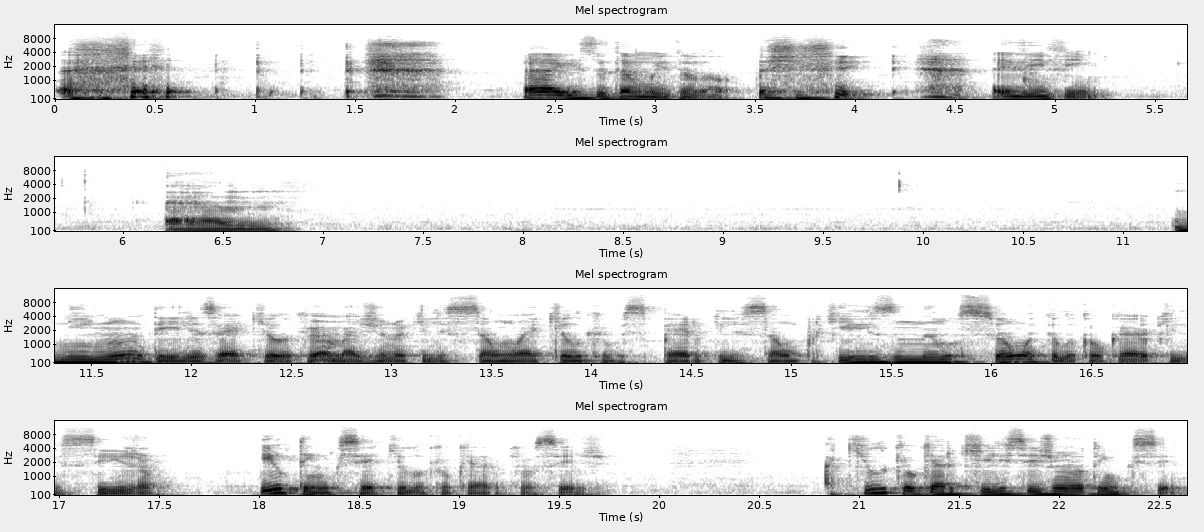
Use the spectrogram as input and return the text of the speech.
ah, isso tá muito bom. mas enfim. Um... nenhum deles é aquilo que eu imagino que eles são, é aquilo que eu espero que eles são, porque eles não são aquilo que eu quero que eles sejam. Eu tenho que ser aquilo que eu quero que eu seja. Aquilo que eu quero que eles sejam, eu tenho que ser.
